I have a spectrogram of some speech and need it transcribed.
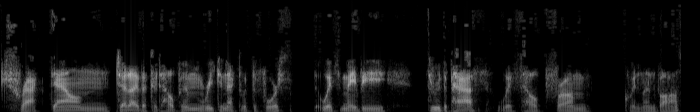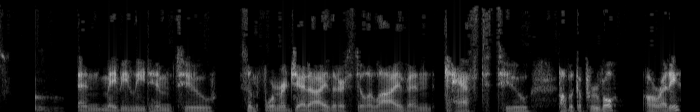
tracked down Jedi that could help him reconnect with the Force with maybe through the path with help from Quinlan Vos and maybe lead him to some former Jedi that are still alive and cast to public approval already,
